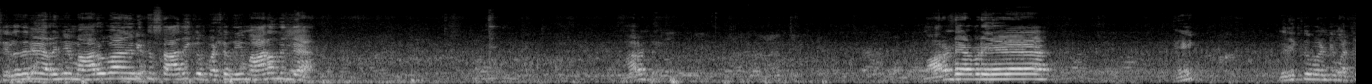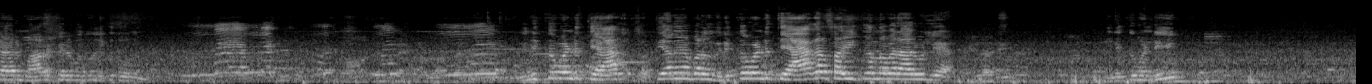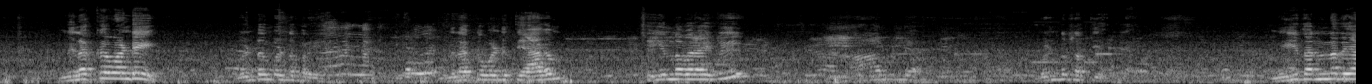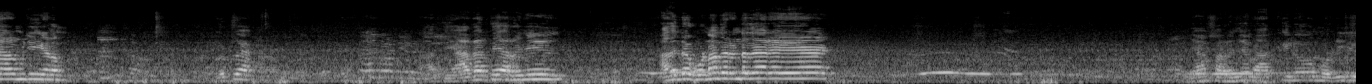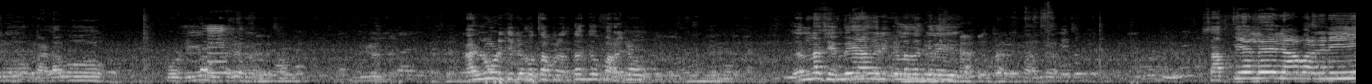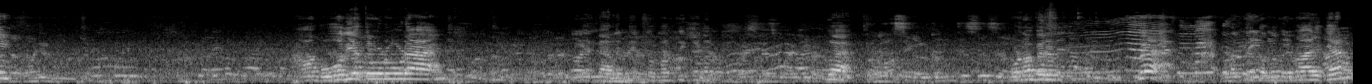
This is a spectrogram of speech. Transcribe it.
ചിലതിനെ അറിഞ്ഞ് മാറുവാൻ എനിക്ക് സാധിക്കും പക്ഷെ നീ മാറുന്നില്ല. മാറണ്ടേ? മാറണ്ടേ അവിടെ? എനിക്ക് വേണ്ടി മറ്റാരും മാറിത്തരുമെന്ന് എനിക്ക് തോന്നുന്നു. നിനക്ക് വേണ്ടി ത്യാഗം സത്യാണ് ഞാൻ പറയുന്നത് നിനക്ക് വേണ്ടി ത്യാഗം സഹിക്കുന്നവരാരുമില്ല. നിനക്ക് വേണ്ടി നിനക്ക് വേണ്ടി വീണ്ടും വീണ്ടും പറയുക നിനക്ക് വേണ്ടി ത്യാഗം ചെയ്യുന്നവരായിട്ട് ആവില്ല വീണ്ടും സത്യം. നീ തന്നെ ത്യാഗം ചെയ്യണം? ആ ത്യാഗത്തെ അറിഞ്ഞ് അതിന്റെ ഗുണം തരേണ്ടത് ആരേ? ഞാൻ പറഞ്ഞ വാക്കിലോ മൊഴിയിലോ കളവോ പൊഴിയോ കള്ളു കുടിച്ചിട്ട് മുത്തപ്പൻ എന്തെങ്കിലും പറഞ്ഞു. എന്ന ചിന്തയാതിരിക്കുള്ളതെങ്കിൽ സത്യല്ലേ ഞാൻ പറഞ്ഞനീ ആ ബോധ്യത്തോടുകൂടെ എന്നെ ഉവ്വ്. ഗുണം വരും. ഗുണത്തെ ഒന്ന് പരിപാലിക്കാൻ.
